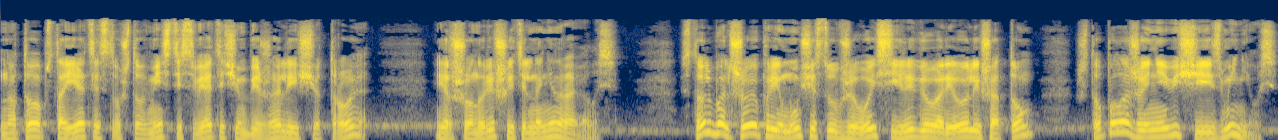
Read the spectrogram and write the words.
но то обстоятельство, что вместе с Вятичем бежали еще трое, Ершону решительно не нравилось. Столь большое преимущество в живой силе говорило лишь о том, что положение вещей изменилось.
